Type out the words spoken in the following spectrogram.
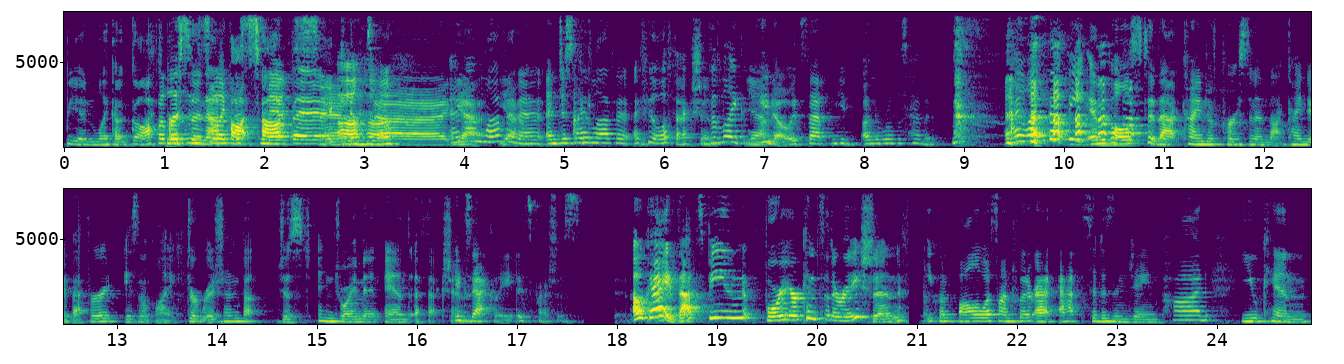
being like a goth But person listen to at like Hot the Topic. and, uh, And yeah, I'm loving yeah. it. And just I love it. I feel affection. the, like Yeah. you know, it's that you, Underworld is heaven. I like that the impulse to that kind of person and that kind of effort isn't like derision, but just enjoyment and affection. exactly, it's precious. Okay, that's been for your consideration. You can follow us on Twitter at, at CitizenJanePod. You can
